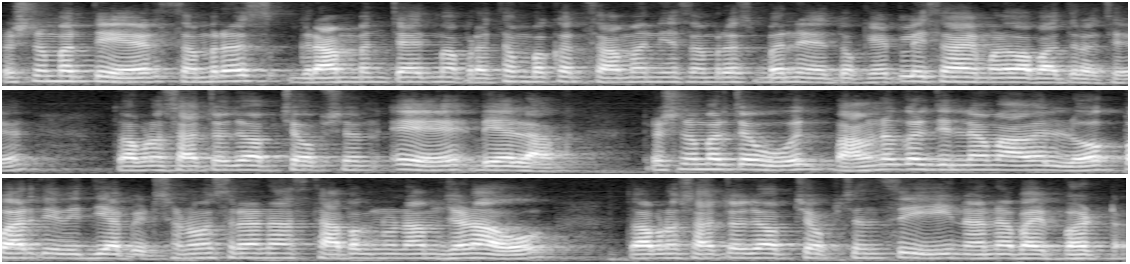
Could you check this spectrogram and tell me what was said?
પ્રશ્ન નંબર તેર, સમરસ ગ્રામ પંચાયતમાં પ્રથમ વખત સામાન્ય સમરસ બને તો કેટલી સહાય મળવાપાત્ર છે? તો આપણો સાચો જવાબ છે ઓપ્શન એ બે લાખ. પ્રશ્ન નંબર ચૌદ, ભાવનગર જિલ્લામાં આવેલ લોક ભારતી વિદ્યાપીઠ સણોસરાના સ્થાપકનું નામ જણાવો. તો આપણો સાચો જવાબ છે ઓપ્શન સી નાનાભાઈ ભટ્ટ.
